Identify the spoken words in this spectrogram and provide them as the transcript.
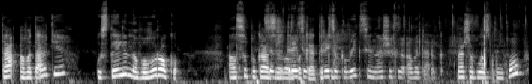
та аватарки у стилі Нового року. Алсу Це показує вже вам третя, пакетики. третя колекція наших аватарок. Перша була Pop,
